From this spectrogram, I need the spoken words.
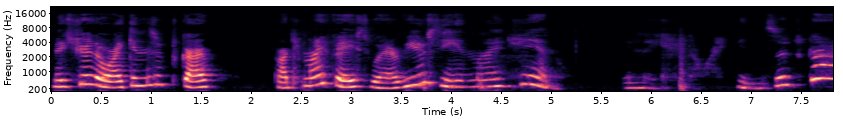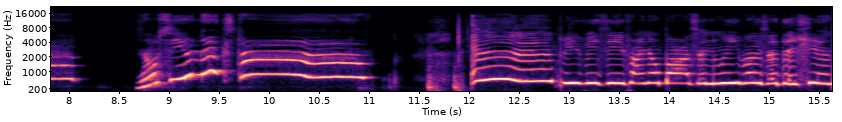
Make sure to like and subscribe. Touch my face wherever you see in my channel. And make sure to like and subscribe. And I'll see you next time! And PVZ Final Boss and Reverse Edition.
